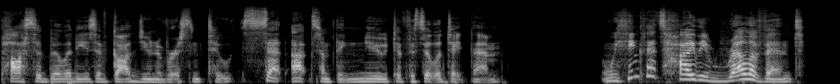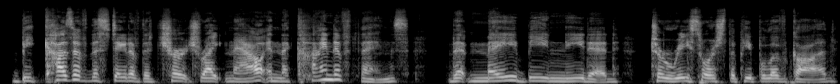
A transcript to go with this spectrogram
possibilities of God's universe and to set up something new to facilitate them. And we think that's highly relevant because of the state of the church right now and the kind of things that may be needed to resource the people of God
